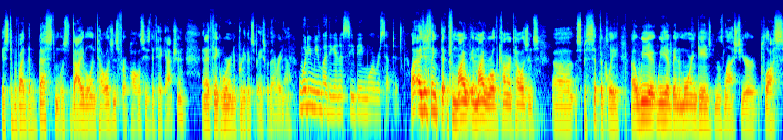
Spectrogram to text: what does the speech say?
is to provide the best, most valuable intelligence for our policies to take action. And I think we're in a pretty good space with that right now. What do you mean by the NSC being more receptive? I I just think that from my in my world, counterintelligence uh, specifically, uh, we we have been more engaged in this last year plus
